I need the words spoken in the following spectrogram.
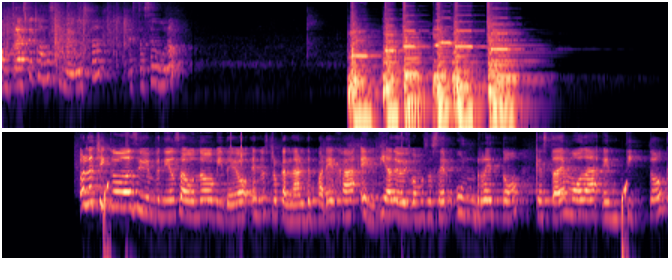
¿Compraste cosas que me gustan? ¿Estás seguro? Hola chicos y bienvenidos a un nuevo video en nuestro canal de pareja. El día de hoy vamos a hacer un reto que está de moda en TikTok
